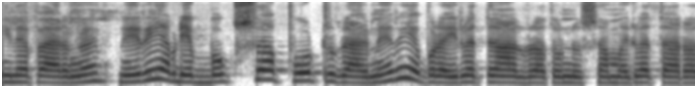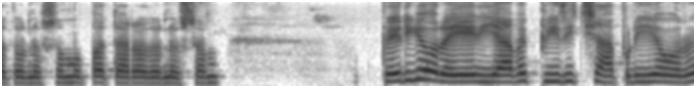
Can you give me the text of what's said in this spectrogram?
இதில் பாருங்கள் நிறைய அப்படியே பொக்ஸாக போட்டிருக்காங்க. நிறைய போட இருபத்தி நாலு ரூபா தொண்ணூறு சாமி இருபத்தாறு ரூபா தொண்ணூறு சாமி முப்பத்தாறு ரூபா தொண்ணூறு சாமி. பெரிய ஒரு ஏரியாவை பிரித்து அப்படியே ஒரு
